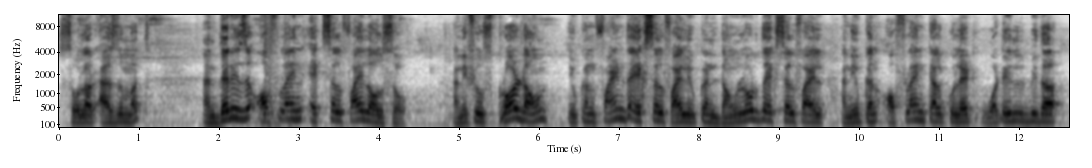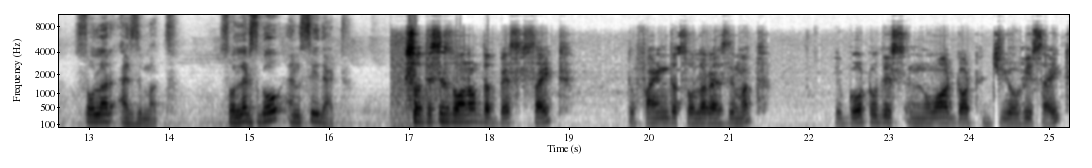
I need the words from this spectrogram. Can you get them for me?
solar azimuth and there is an offline excel file also and if you scroll down you can find the excel file you can download the excel file and you can offline calculate what will be the solar azimuth. So let's go and see that. So this is one of the best site to find the solar azimuth. You go to this noaa.gov site.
